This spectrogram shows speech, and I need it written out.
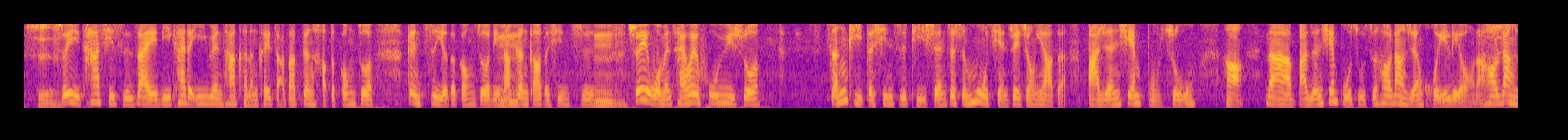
是，所以他其实，在离开的医院，他可能可以找到更好的工作，更自由的工作，领到更高的薪资。嗯，所以我们才会呼吁说。整体的薪资提升，这是目前最重要的。把人先补足，哈，那把人先补足之后，让人回流，然后让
